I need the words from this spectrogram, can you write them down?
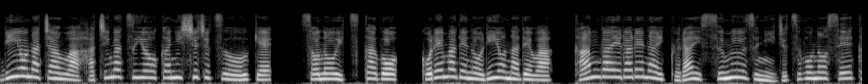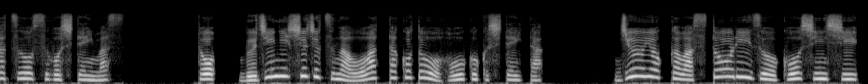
リオナちゃんは8月8日に手術を受け、その5日後、これまでのリオナでは考えられないくらいスムーズに術後の生活を過ごしています。と、無事に手術が終わったことを報告していた。14日はストーリーズを更新し、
